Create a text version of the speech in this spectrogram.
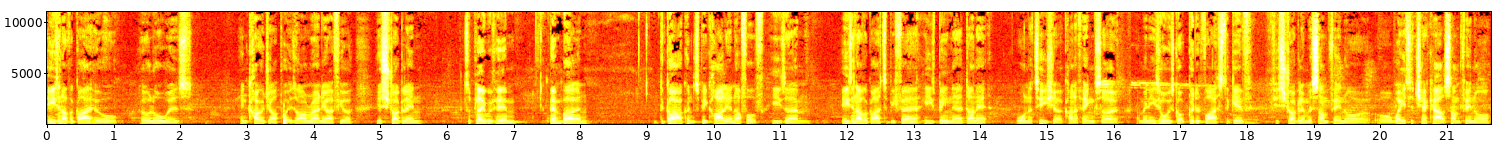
he's another guy who will who will always encourage you, put his arm around you if you're you're struggling. To play with him, Ben Burton, the guy I couldn't speak highly enough of. He's um he's another guy. To be fair, he's been there, done it worn a t-shirt kind of thing. So I mean, he's always got good advice to give if you're struggling with something or or way to check out something or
